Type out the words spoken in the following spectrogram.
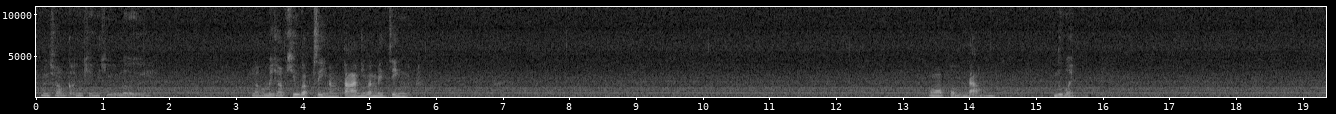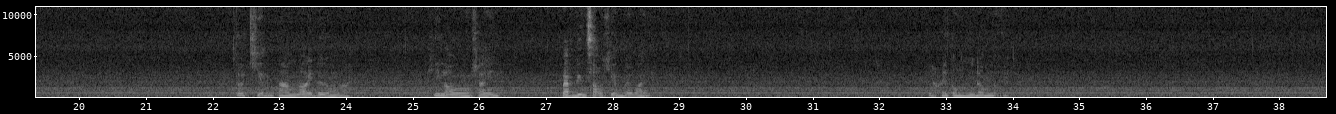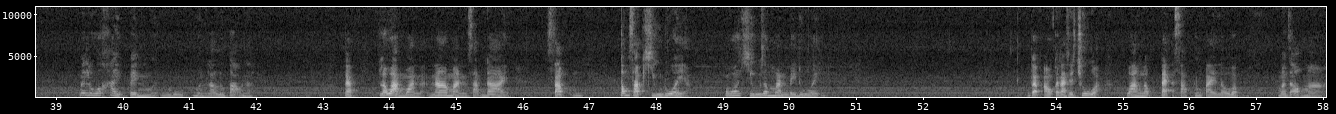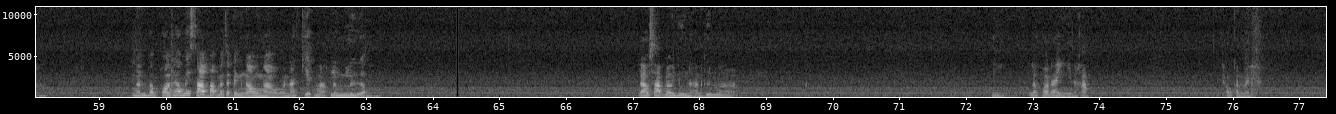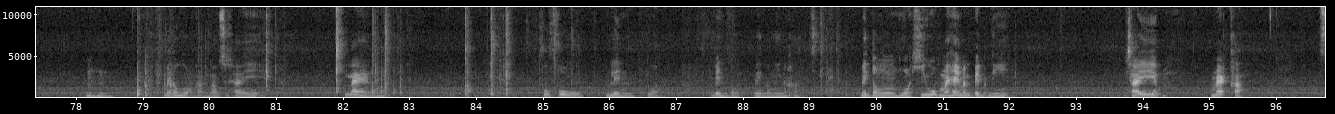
ไม่ชอบการเขียนคิ้วเลย แล้วก็ไม่ชอบคิ้วแบบสีน้ำตาลที่มันไม่จริงอะเพราะว่า ผมดำด้วย ก็เขียนตามรอยเดิมค่ะ ที่เราใช้แบบดินสอเขียนไปไว้ อยากให้ตรงนี้ดำหน่อยไม่รู้ว่าใครเป็นเหมือนบูเหมือนเราหรือเปล่านะ ระหว่างวันอะหน้ามันซับได้ซับต้องซับคิ้วด้วยอะเพราะว่าคิ้วจะมันไปด้วยแบบเอากระดาษทิชชู่อะวางแล้วแปะซับลงไปแล้วแบบ มันจะออกมางั้นแบบพอถ้าไม่ซับแบบมันจะเป็นเงาเงาน่าเกลียดมากเลื่อมเลื่อมๆแล้วซับแล้วอยู่นานขึ้นมากนี่ แล้วพอได้อย่างนี้นะคะ เท่ากันไหมอือหือ ไม่ต้องห่วงค่ะ เราจะใช้แรงฟูฟูเบลนตัวเบนตรงเบนตรงนี้นะคะ เบนตรงหัวคิ้วไม่ให้มันเป็นแบบนี้ ใช้แม็กค่ะ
